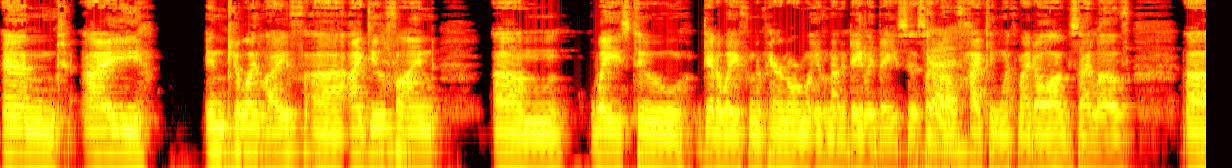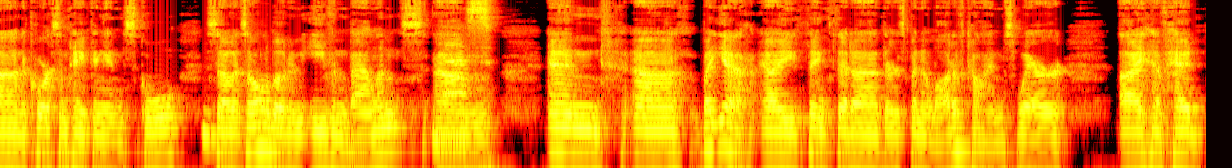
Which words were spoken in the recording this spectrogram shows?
And I enjoy life. Uh, I do find um, ways to get away from the paranormal even on a daily basis. I love hiking with my dogs. I love uh, the course I'm taking in school. So it's all about an even balance. Mm-hmm. Yes. Um, and, uh, but yeah, I think that, uh, there's been a lot of times where I have had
